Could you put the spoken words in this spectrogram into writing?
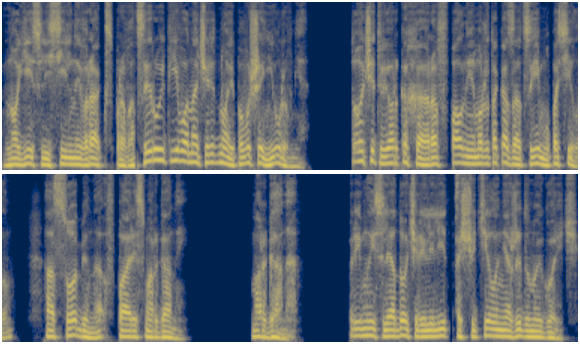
Но если сильный враг спровоцирует его на очередное повышение уровня, то четверка харов вполне может оказаться ему по силам, особенно в паре с Морганой. Моргана. При мысли о дочери Лилит ощутила неожиданную горечь.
